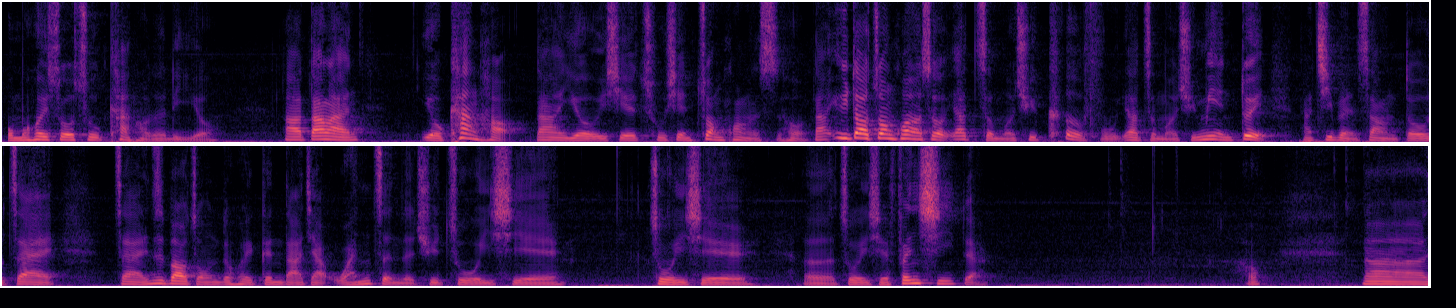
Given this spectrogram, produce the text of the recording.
我们会说出看好的理由。那当然有看好，当然也有一些出现状况的时候。当遇到状况的时候，要怎么去克服？要怎么去面对？那基本上都在在日报中都会跟大家完整的去做一些做一些呃做一些分析，对啊。好，那。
